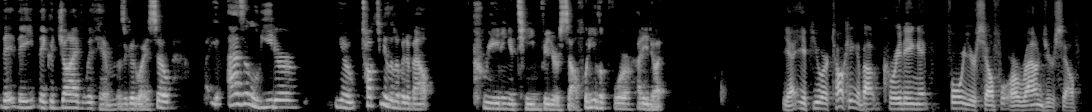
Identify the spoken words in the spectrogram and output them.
they, they, they could jive with him as a good way. So, as a leader, you know, talk to me a little bit about creating a team for yourself. What do you look for? How do you do it? Yeah, if you are talking about creating it for yourself or around yourself,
